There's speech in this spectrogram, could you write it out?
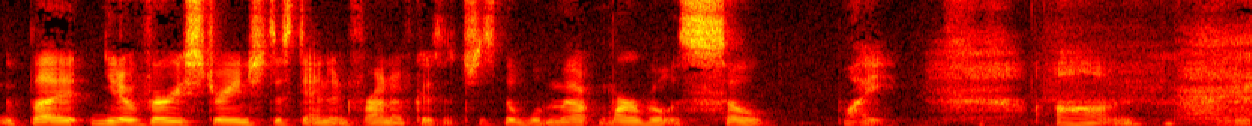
but you know, very strange to stand in front of because it's just the marble is so white. Um, yeah.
